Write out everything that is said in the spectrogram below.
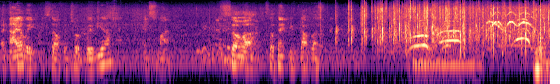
annihilate myself into oblivion, and smile. So, uh, so thank you. God bless you. Yeah.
